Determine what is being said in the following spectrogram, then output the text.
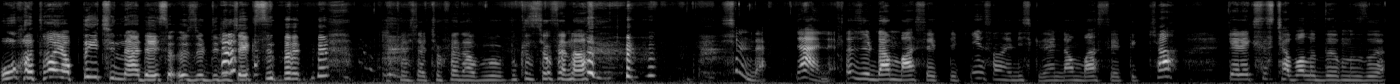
o hata yaptığı için neredeyse özür dileyeceksin. Arkadaşlar çok fena bu. Bu kız çok fena. Şimdi yani özürden bahsettik. insan ilişkilerinden bahsettik. Kah gereksiz çabaladığımızı,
